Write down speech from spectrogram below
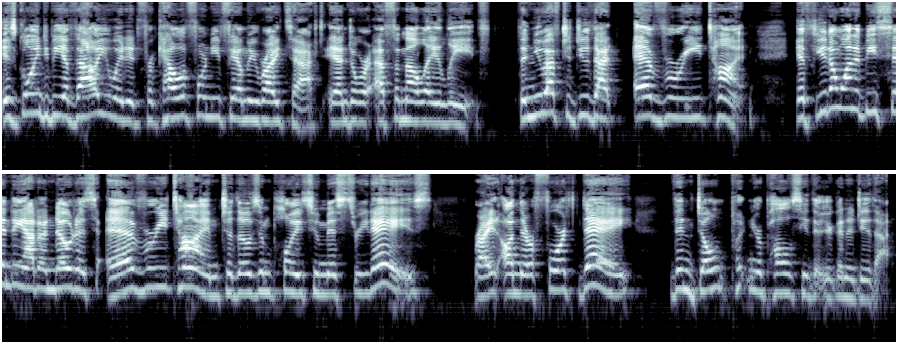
is going to be evaluated for California Family Rights Act and or FMLA leave, then you have to do that every time. If you don't want to be sending out a notice every time to those employees who miss three days, right, on their fourth day, then don't put in your policy that you're going to do that.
